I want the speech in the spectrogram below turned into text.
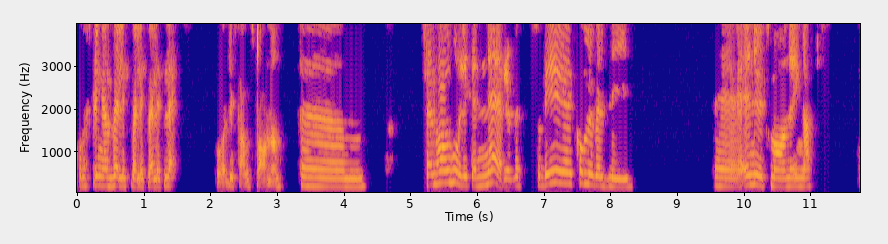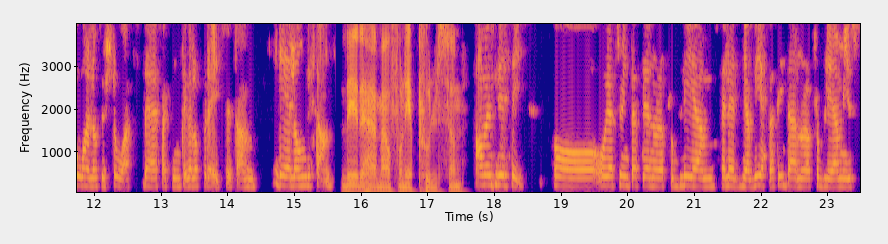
kommer springa väldigt, väldigt, väldigt lätt på distansbanan. Um, sen har hon lite nerv, så det kommer väl bli eh, en utmaning att få henne att förstå att det är faktiskt inte galopprace utan det är långdistans. Det är det här med att få ner pulsen. Ja, men precis. Och, och jag tror inte att det är några problem, eller jag vet att det inte är några problem just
